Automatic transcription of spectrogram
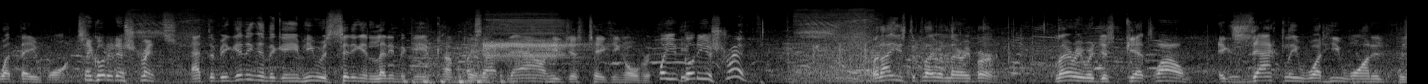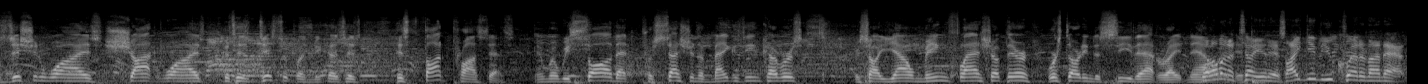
what they want. They go to their strengths. At the beginning of the game, he was sitting and letting the game come to him. Now he's just taking over. Well, you go to your strength. When I used to play with Larry Bird, Larry would just get wow. exactly what he wanted, position-wise, shot-wise, because his discipline, because his his thought process. And when we saw that procession of magazine covers, we saw Yao Ming flash up there. We're starting to see that right now. Well, I'm going to tell you this. I give you credit on that.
